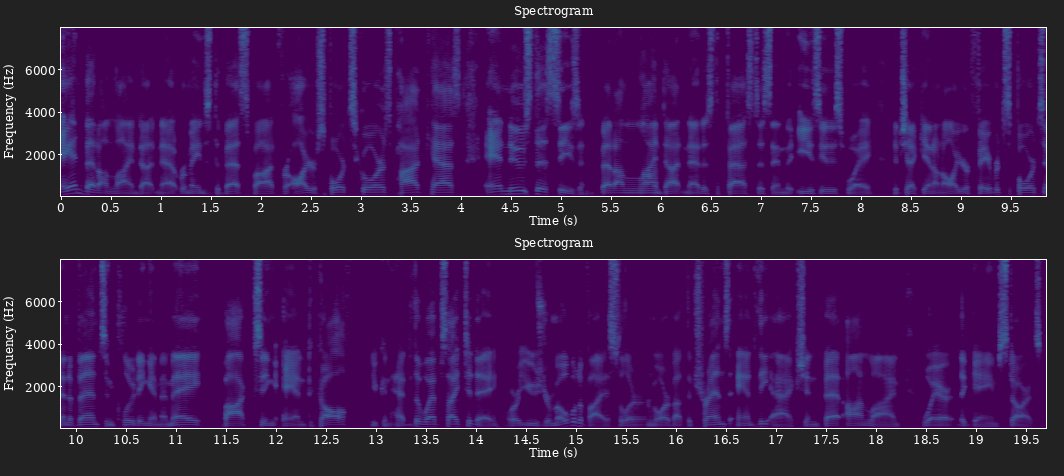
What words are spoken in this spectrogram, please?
And BetOnline.net remains the best spot for all your sports scores, podcasts, and news this season. BetOnline.net is the fastest and the easiest way to check in on all your favorite sports and events, including MMA, boxing, and golf. You can head to the website today or use your mobile device to learn more about the trends and the action. BetOnline where the game starts.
